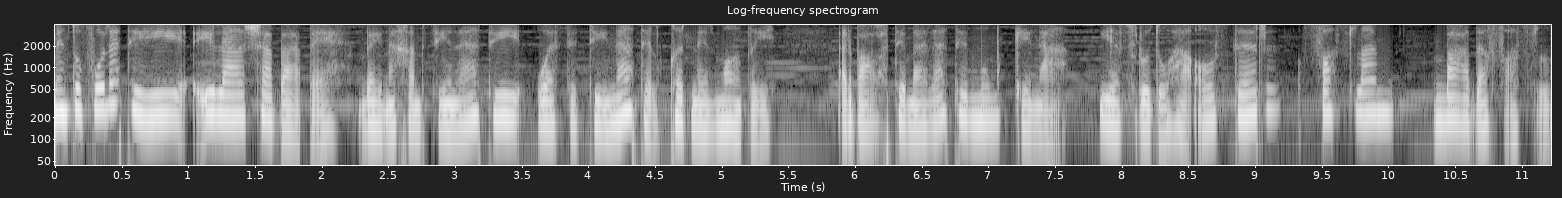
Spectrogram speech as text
من طفولته إلى شبابه بين خمسينات وستينات القرن الماضي أربع احتمالات ممكنة. يسردها أوستر فصلا بعد فصل.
